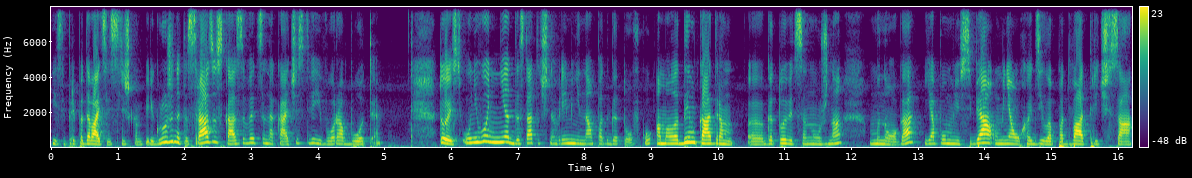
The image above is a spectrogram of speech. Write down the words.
если преподаватель слишком перегружен, это сразу сказывается на качестве его работы. То есть у него нет достаточно времени на подготовку, а молодым кадрам э, готовиться нужно много. Я помню себя, у меня уходило по 2-3 часа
